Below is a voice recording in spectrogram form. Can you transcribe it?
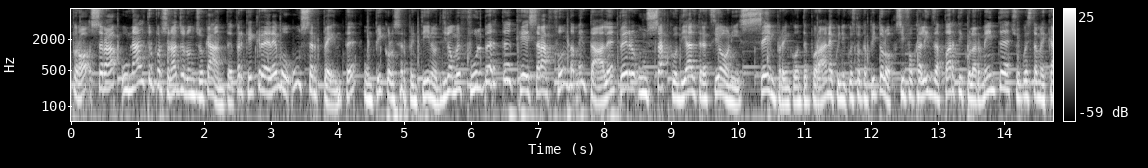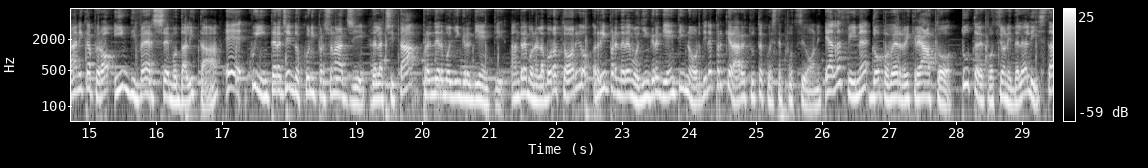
però sarà un altro personaggio non giocante perché creeremo un serpente, un piccolo serpentino di nome Fulbert che sarà fondamentale per un sacco di altre azioni sempre in contemporanea, quindi questo capitolo si focalizza particolarmente su questa meccanica però in diverse modalità. E qui interagendo con i personaggi della città prenderemo gli ingredienti, andremo nel laboratorio, riprenderemo gli ingredienti in ordine per creare tutte queste pozioni. E alla fine dopo aver ricreato tutte le pozioni della lista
